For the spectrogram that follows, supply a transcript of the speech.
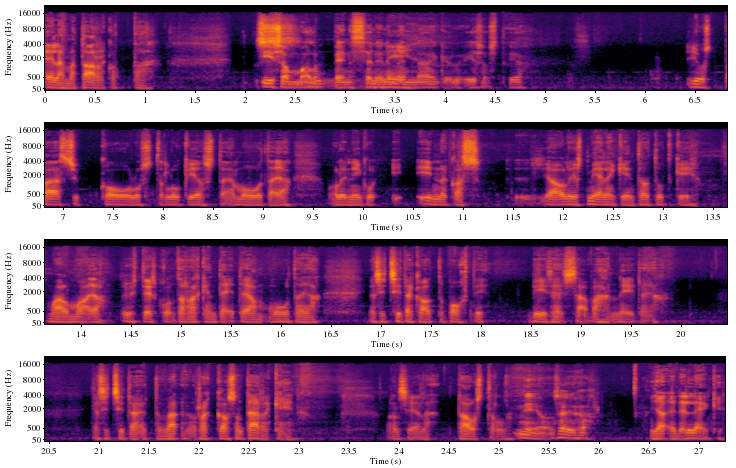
elämä tarkoittaa. isommalla pensselillä niin. mennään kyllä isosti. Ja just päässyt koulusta, lukiosta ja muuta ja oli niin kuin innokas ja oli just mielenkiintoa tutkia maailmaa ja yhteiskuntarakenteita ja muuta ja, ja sitten sitä kautta pohti biiseissään vähän niitä ja, ja sitten sitä, että rakkaus on tärkein on siellä taustalla niin on se yhä. ja edelleenkin.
